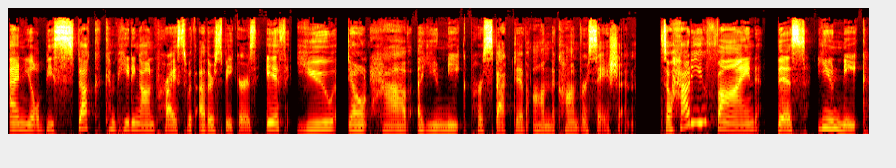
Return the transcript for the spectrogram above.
and you'll be stuck competing on price with other speakers if you don't have a unique perspective on the conversation. So, how do you find this unique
